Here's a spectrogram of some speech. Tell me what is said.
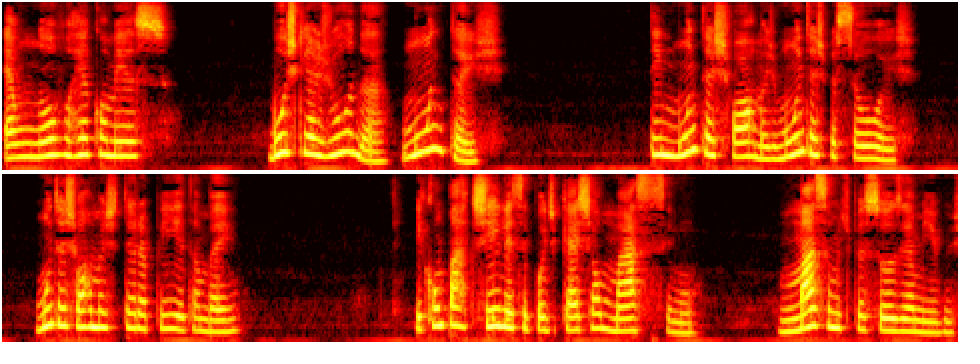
é um novo recomeço. Busque ajuda, muitas. Tem muitas formas, muitas pessoas, muitas formas de terapia também. E compartilhe esse podcast ao máximo, máximo de pessoas e amigos,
